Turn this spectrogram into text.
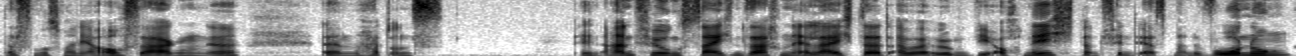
das muss man ja auch sagen, ne? ähm, hat uns in Anführungszeichen Sachen erleichtert, aber irgendwie auch nicht. Dann find erstmal eine Wohnung,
